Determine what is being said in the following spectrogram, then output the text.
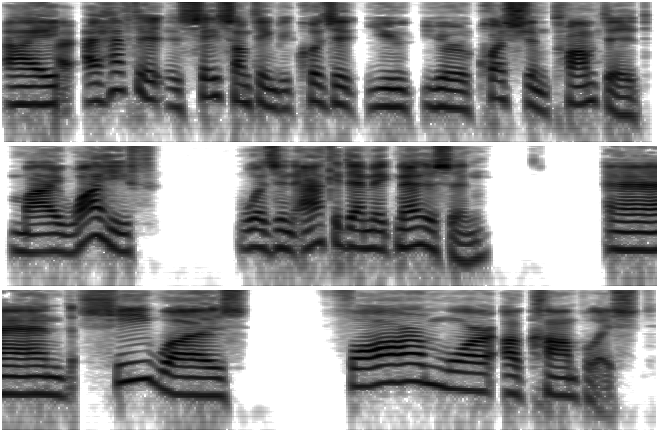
I, I have to say something because it, you, your question prompted my wife was in academic medicine and she was far more accomplished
